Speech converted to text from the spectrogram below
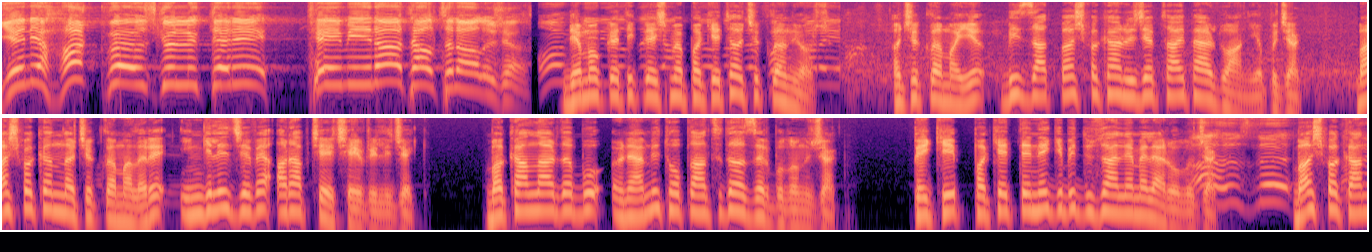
yeni hak ve özgürlükleri teminat altına alacağız. Demokratikleşme paketi açıklanıyor. Açıklamayı bizzat Başbakan Recep Tayyip Erdoğan yapacak. Başbakanın açıklamaları İngilizce ve Arapçaya çevrilecek. Bakanlar da bu önemli toplantıda hazır bulunacak. Peki pakette ne gibi düzenlemeler olacak? Başbakan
